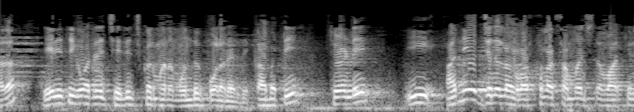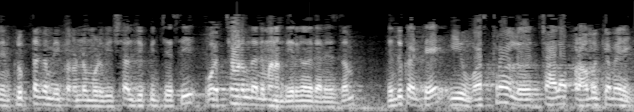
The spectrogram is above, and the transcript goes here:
కదా? ఏ రీతిగా వాటిని ఛేదించుకొని మనం ముందుకు పోవాలనేది. కాబట్టి చూడండి ఈ అన్య జనుల వస్త్రాలకు సంబంధించిన వాక్యం నేను క్లుప్తంగా మీకు రెండు మూడు విషయాలు చూపించేసి వచ్చేవడం దాన్ని మనం దీర్ఘంగా ధ్యానిస్తాం ఎందుకంటే ఈ వస్త్రాలు చాలా ప్రాముఖ్యమైనవి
